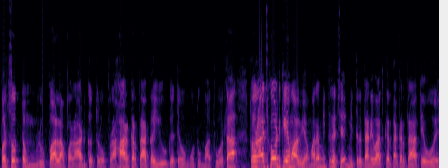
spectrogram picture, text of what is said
પરસોત્તમ રૂપાલા પર આડકતરો પ્રહાર કરતા કહ્યું કે તેઓ મોટું માથું હતા. તો રાજકોટ કેમ આવ્યા? મારા મિત્ર છે, મિત્રતાની વાત કરતા કરતા તેઓએ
